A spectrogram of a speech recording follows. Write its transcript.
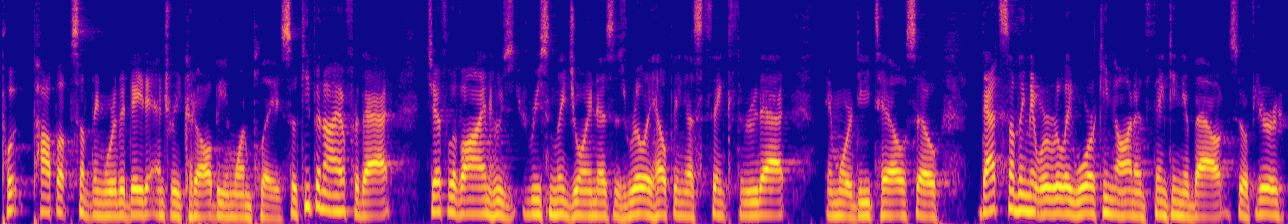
put pop up something where the data entry could all be in one place. So keep an eye out for that. Jeff Levine, who's recently joined us, is really helping us think through that in more detail. So that's something that we're really working on and thinking about. So if you're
